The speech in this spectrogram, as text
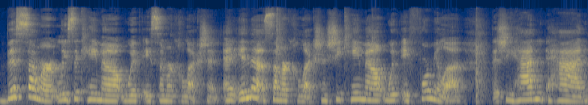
This summer, Lisa came out with a summer collection. And in that summer collection, she came out with a formula that she hadn't had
